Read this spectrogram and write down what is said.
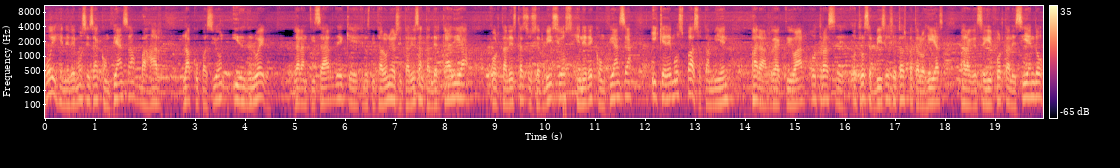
hoy generemos esa confianza, bajar la ocupación y desde luego garantizar de que el Hospital Universitario de Santander cada día fortalezca sus servicios, genere confianza y que demos paso también para reactivar otras, eh, otros servicios, otras patologías, para seguir fortaleciendo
